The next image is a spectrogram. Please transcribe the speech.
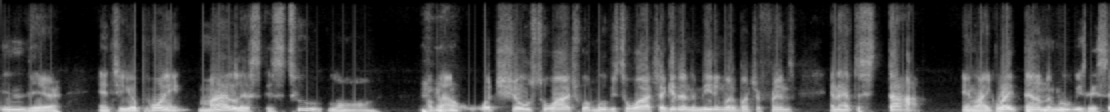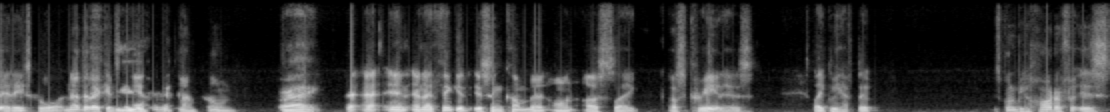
in there. And to your point, my list is too long about what shows to watch, what movies to watch. I get in a meeting with a bunch of friends and I have to stop and like write down the movies they say they saw. Not that I can see yeah. it anytime soon. Right. And and I think it, it's incumbent on us, like us creators, like we have to it's going to be harder for is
